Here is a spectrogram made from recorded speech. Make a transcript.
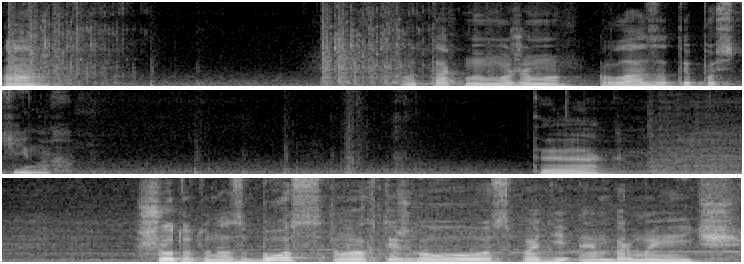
А. Отак ми можемо лазити по стінах. Так. Що тут у нас бос? Ох ти ж господі, Ембер Мейдж.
